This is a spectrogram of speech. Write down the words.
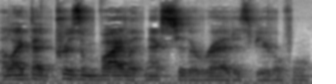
I like that prism violet next to the red. It's beautiful.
